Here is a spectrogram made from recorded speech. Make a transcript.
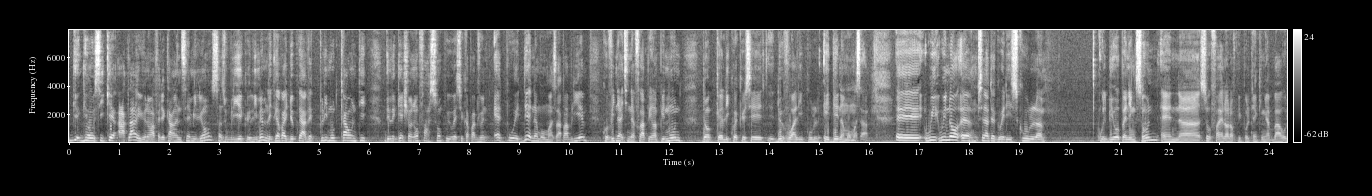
gen osi care ak la, e jwen an a fè de 45 milyon, sans oubliye ke li mèm le travay de pre avèk Plymouth County Delegation an fason pou yo se kapap jwen ed pou ede nan mouman sa. Pa bliye, COVID-19 frapè an pil moun, donk li croit que c'est devoir li pour aider dans le moment ça. Eh, we, we know uh, Senator Brady School um, will be opening soon, and uh, so far a lot of people thinking about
